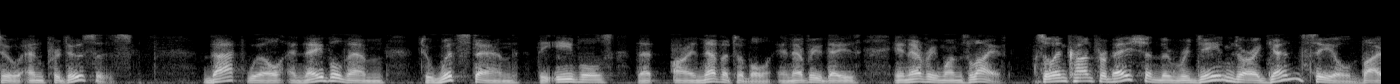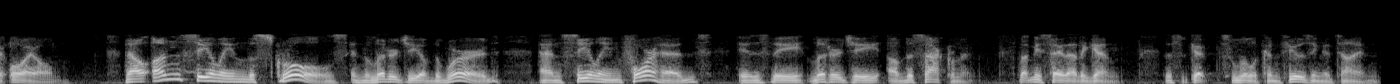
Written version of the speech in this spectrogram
to and produces. That will enable them to withstand the evils that are inevitable in every day's, in everyone's life. So in confirmation, the redeemed are again sealed by oil. Now, unsealing the scrolls in the liturgy of the Word and sealing foreheads is the liturgy of the sacrament. Let me say that again. This gets a little confusing at times.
